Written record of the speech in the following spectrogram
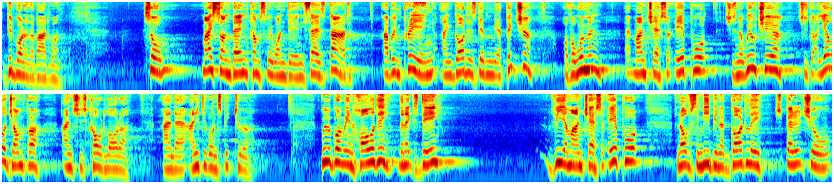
a good one and a bad one. So, my son Ben comes to me one day and he says, Dad, I've been praying and God has given me a picture of a woman at Manchester Airport. She's in a wheelchair, she's got a yellow jumper, and she's called Laura. And uh, I need to go and speak to her. We were going away on holiday the next day via Manchester Airport. And obviously, me being a godly, spiritual,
